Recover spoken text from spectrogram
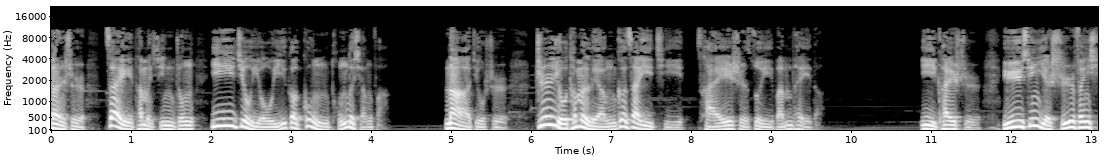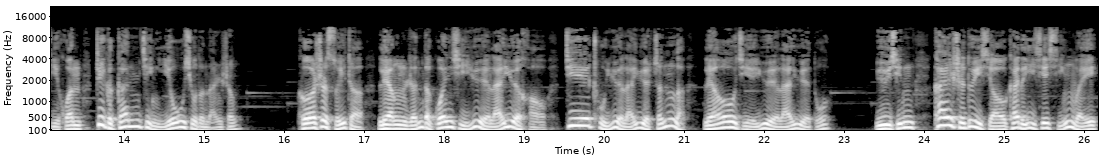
但是在他们心中，依旧有一个共同的想法，那就是只有他们两个在一起才是最般配的。一开始，雨欣也十分喜欢这个干净优秀的男生，可是随着两人的关系越来越好，接触越来越深了，了解越来越多，雨欣开始对小开的一些行为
